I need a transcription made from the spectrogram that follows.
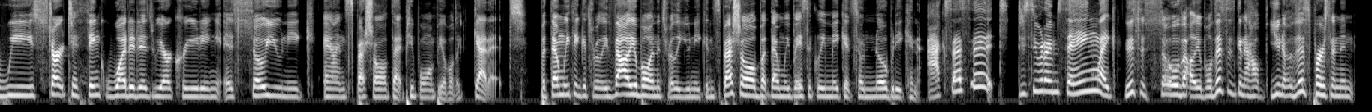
we start to think what it is we are creating is so unique and special that people won't be able to get it but then we think it's really valuable and it's really unique and special, but then we basically make it so nobody can access it. Do you see what I'm saying? Like, this is so valuable. This is gonna help, you know, this person. And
